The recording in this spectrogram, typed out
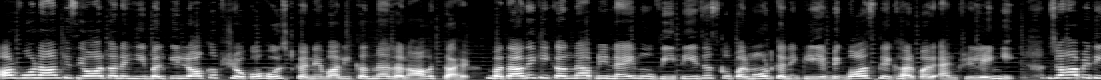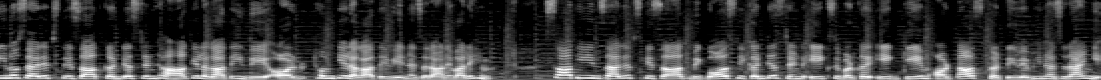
और वो नाम किसी और का नहीं, बल्कि लॉकअप शो को होस्ट करने वाली कंगना रनावत का है। बता दें कि कंगना अपनी नई मूवी तेजस को प्रमोट करने के लिए बिग बॉस के घर पर एंट्री लेंगी, जहाँ पे तीनों सेलेब्स के साथ कंटेस्टेंट ठहाके लगाते हुए और ठुमके लगाते हुए नज़र आने वाले हैं। साथ ही इन सेलेब्स के साथ बिग बॉस के कंटेस्टेंट एक से बढ़कर एक गेम और टास्क करते हुए भी नज़र आएँगे।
